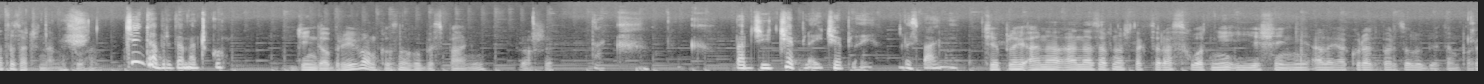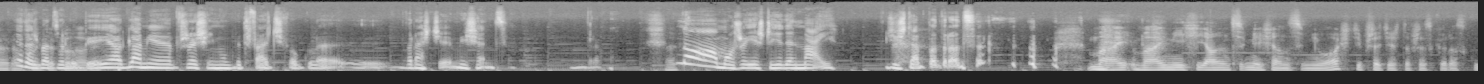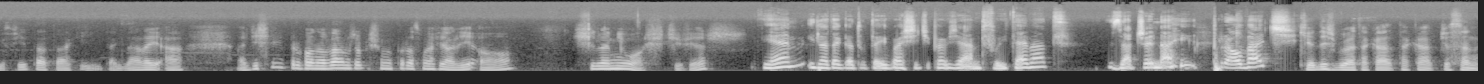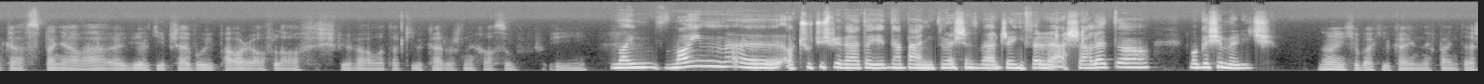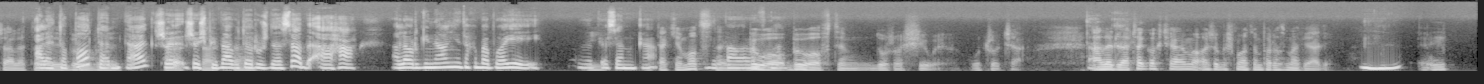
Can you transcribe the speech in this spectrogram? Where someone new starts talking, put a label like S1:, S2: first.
S1: No to zaczynamy, słucham.
S2: Dzień dobry, Tomeczku.
S1: Dzień dobry, Iwonko, znowu bez pani. Proszę.
S2: Tak, tak. Bardziej cieplej, cieplej, bez pani.
S1: Cieplej, a na, a na zewnątrz tak coraz chłodniej i jesiennie, ale ja akurat bardzo lubię tę porę roku.
S2: Ja też bardzo
S1: kolory.
S2: lubię. Ja, dla mnie wrzesień mógłby trwać w ogóle y, 12 miesięcy.
S1: Tak?
S2: No, może jeszcze jeden maj gdzieś tam po drodze.
S1: Maj, maj miesiąc, miesiąc miłości, przecież to wszystko rozkwita, tak i tak dalej. A, a dzisiaj proponowałem, żebyśmy porozmawiali o sile miłości, wiesz?
S2: Wiem i dlatego tutaj właśnie ci powiedziałam twój temat. Zaczynaj, prowadź.
S1: Kiedyś była taka, taka piosenka wspaniała, Wielki Przebój, Power of Love. Śpiewało to kilka różnych osób i
S2: moim, w moim y, odczuciu śpiewała to jedna pani, która się nazywała Jennifer Rush, ale to mogę się mylić.
S1: no i chyba kilka innych pań też, ale to
S2: Ale to potem, tak? Że,
S1: tak,
S2: że
S1: tak,
S2: śpiewały to
S1: tak.
S2: różne osoby. Aha, ale oryginalnie to chyba była jej y,
S1: I
S2: piosenka.
S1: Takie mocne, było, było w tym dużo siły, uczucia.
S2: Tak.
S1: Ale dlaczego chciałem, żebyśmy o tym porozmawiali?
S2: Mhm.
